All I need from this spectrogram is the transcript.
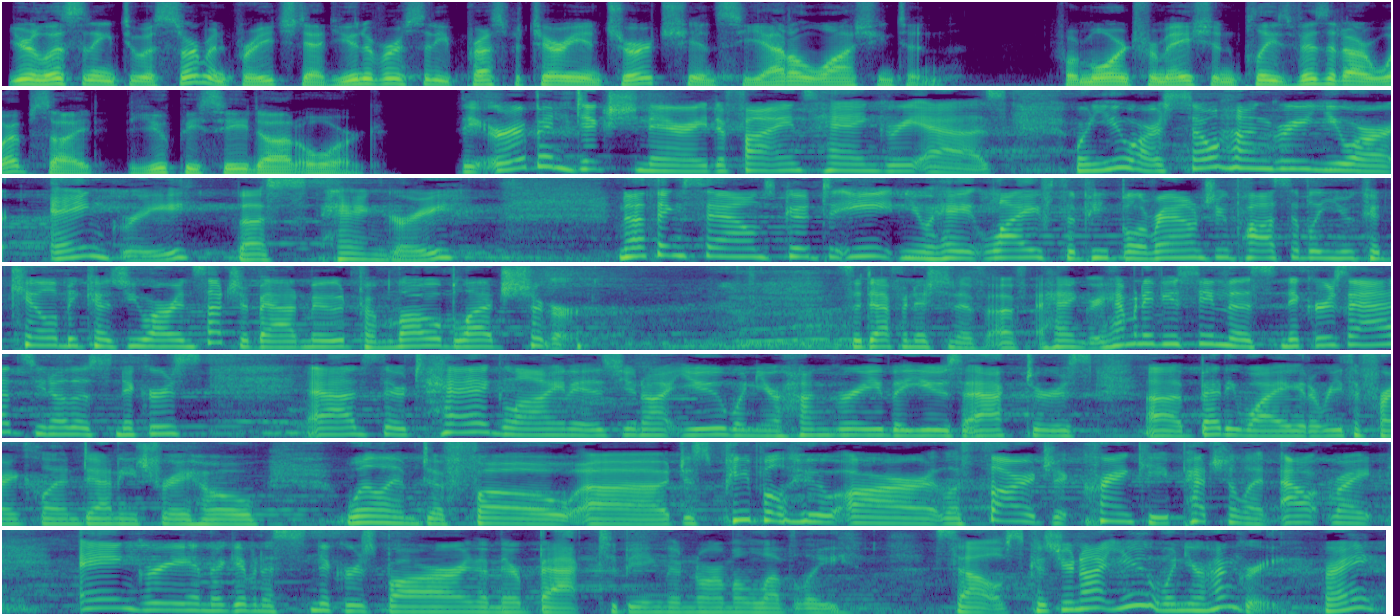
You're listening to a sermon preached at University Presbyterian Church in Seattle, Washington. For more information, please visit our website, upc.org. The Urban Dictionary defines hangry as when you are so hungry you are angry, thus hangry. Nothing sounds good to eat and you hate life, the people around you, possibly you could kill because you are in such a bad mood from low blood sugar. It's the definition of, of hangry. How many of you seen the Snickers ads? You know those Snickers ads? Their tagline is "You're not you when you're hungry." They use actors uh, Betty White, Aretha Franklin, Danny Trejo, Willem Dafoe, uh, just people who are lethargic, cranky, petulant, outright angry, and they're given a Snickers bar, and then they're back to being their normal, lovely selves. Because you're not you when you're hungry, right?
